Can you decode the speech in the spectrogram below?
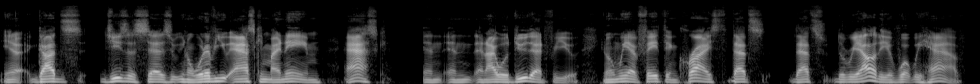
you know, God's Jesus says, you know, whatever you ask in my name, ask, and and and I will do that for you. You know, when we have faith in Christ, that's that's the reality of what we have.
